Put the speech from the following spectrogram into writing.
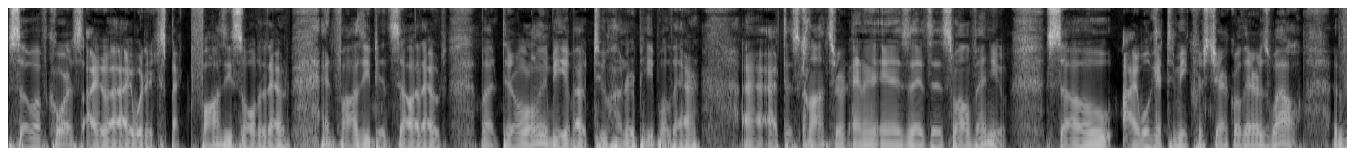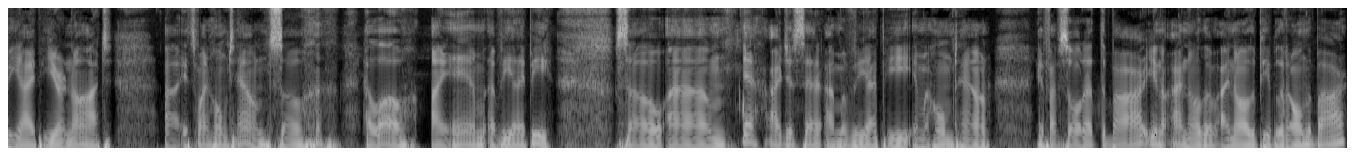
So of course I, I would expect Fozzy sold it out, and Fozzy did sell it out, but there will only be about 200 people there uh, at this concert, and it is it's a small venue. So I will get to meet Chris Jericho there as well, VIP or not. Uh, it's my hometown, so hello, I am a VIP. So um, yeah, I just said I'm a VIP in my hometown. If I've sold at the bar, you know, I know the I know the people that own the bar.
